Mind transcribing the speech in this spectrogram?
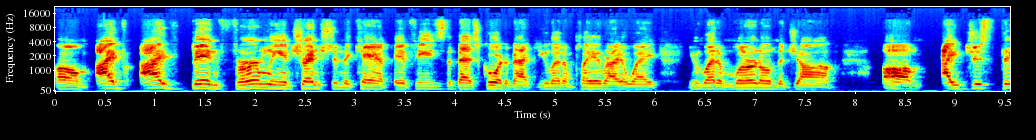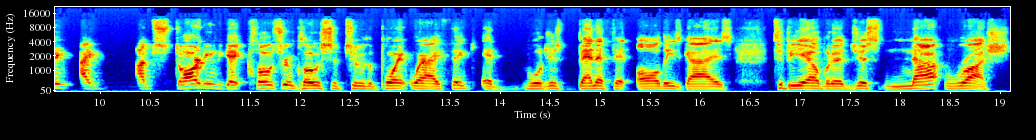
Um, I've I've been firmly entrenched in the camp. If he's the best quarterback, you let him play right away. You let him learn on the job. Um, I just think I I'm starting to get closer and closer to the point where I think it will just benefit all these guys to be able to just not rush,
